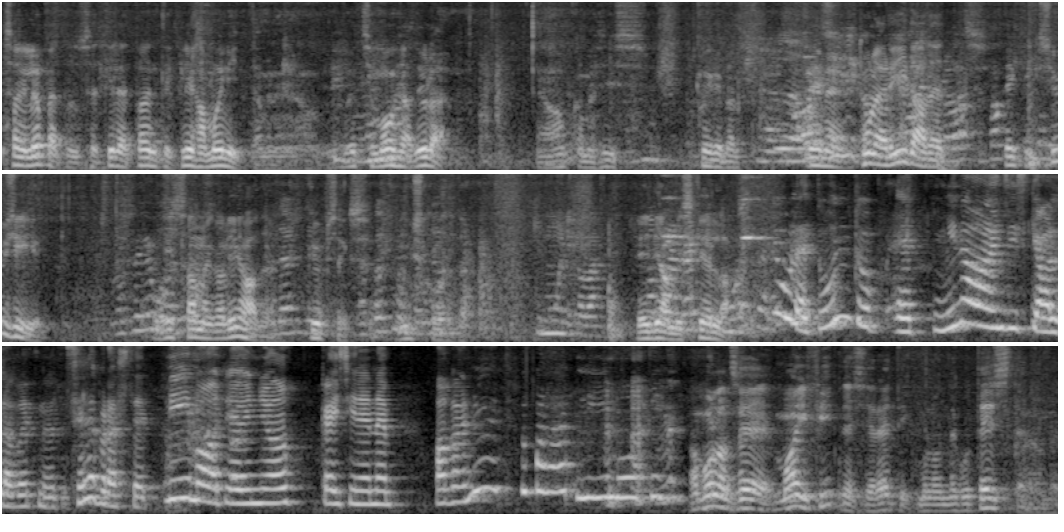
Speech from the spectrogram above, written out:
sai lõpetatud see diletantlik liha mõnitamine võtsime ohjad üle. ja hakkame siis kõigepealt teeme tuleriidad, et tekiks süsi. ja siis saame ka lihad küpseks ükskord. ei tea, mis kellaks. mulle tundub, et mina olen siiski alla võtnud, sellepärast et niimoodi on ju, käisin ennem, aga nüüd juba läheb niimoodi. aga mul on see MyFitnessi rätik, mul on nagu tester on.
